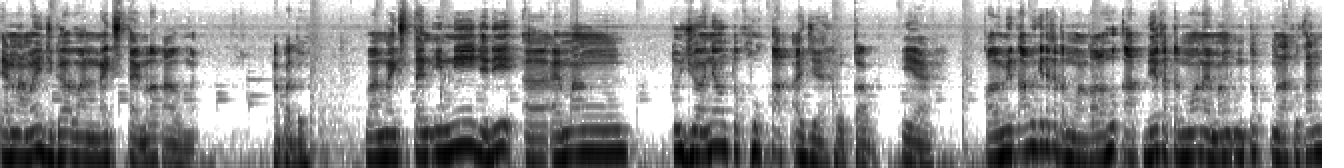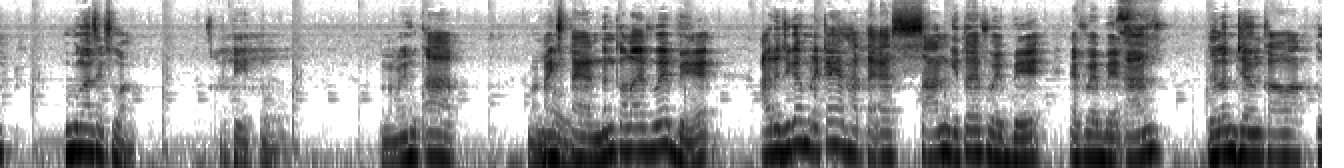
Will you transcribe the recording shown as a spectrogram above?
yang namanya juga one night stand lo tahu nggak? Apa tuh? One night stand ini jadi eh, emang tujuannya untuk hook up aja. Hookup iya. Kalau meet up kita ketemuan. Kalau hook up dia ketemuan emang untuk melakukan hubungan seksual. Seperti itu. Itu namanya hook up. One night stand. Dan kalau FWB ada juga mereka yang HTS-an gitu FWB FWB-an dalam jangka waktu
